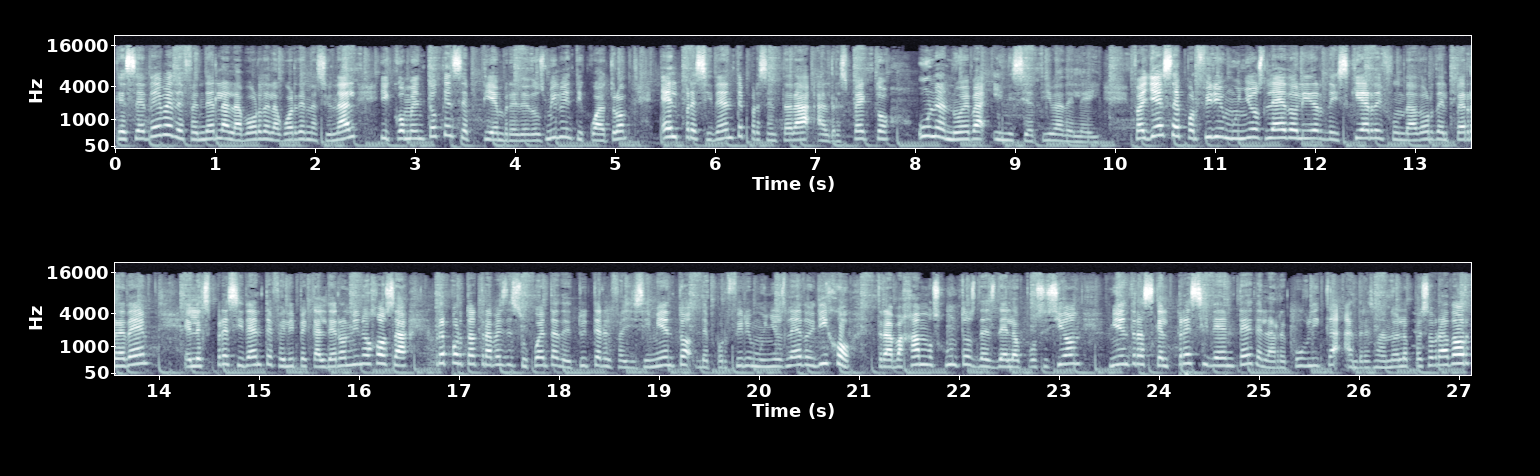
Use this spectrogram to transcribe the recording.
que se debe defender la labor de la Guardia Nacional y comentó que en septiembre de 2024 el presidente presentará al respecto una nueva iniciativa de ley. Fallece Porfirio Muñoz Ledo, líder de izquierda y fundador del PRD. El expresidente Felipe Calderón Hinojosa reportó a través de su cuenta de Twitter el fallecimiento de Porfirio Muñoz Ledo y dijo, trabajamos juntos desde la oposición, mientras que el presidente de la República Andrés Manuel López Obrador,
